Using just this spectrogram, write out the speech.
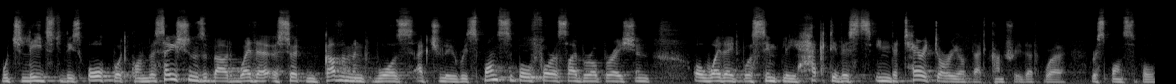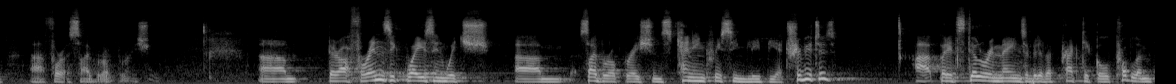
Which leads to these awkward conversations about whether a certain government was actually responsible for a cyber operation or whether it was simply hacktivists in the territory of that country that were responsible uh, for a cyber operation. Um, there are forensic ways in which um, cyber operations can increasingly be attributed, uh, but it still remains a bit of a practical problem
